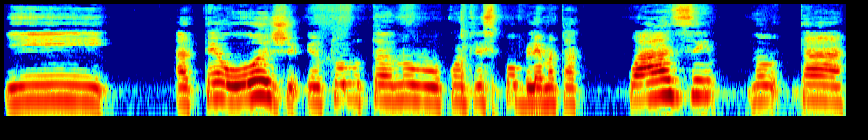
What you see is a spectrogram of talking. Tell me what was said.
e até hoje eu tô lutando contra esse problema, tá quase no, tá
